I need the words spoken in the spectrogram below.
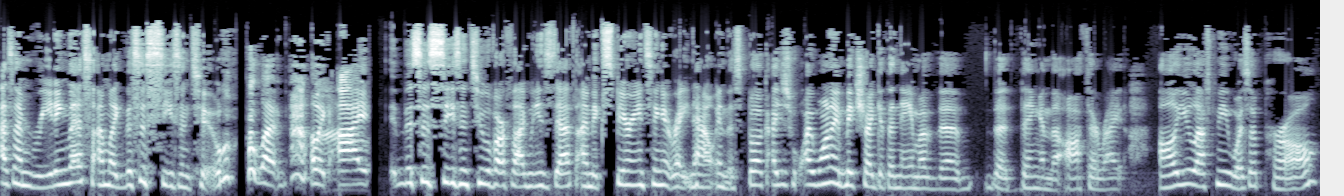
as I'm reading this, I'm like, this is season two. like, like I, this is season two of Our Flag Means Death. I'm experiencing it right now in this book. I just, I want to make sure I get the name of the, the thing and the author right. All You Left Me Was a Pearl.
